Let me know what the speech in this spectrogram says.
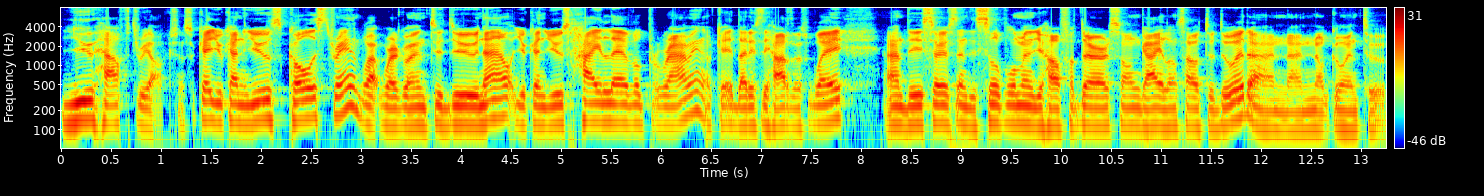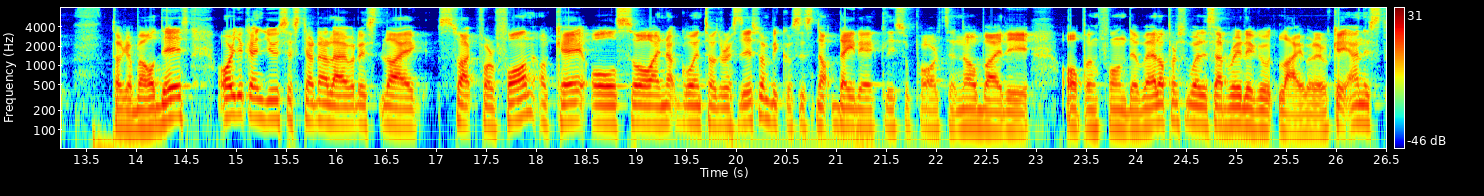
you have three options. Okay, you can use codeStream, what we're going to do now. You can use high level programming. Okay, that is the hardest way. And this is in the supplement, you have there some guidelines how to do it, and I'm not going to talk about this. Or you can use external libraries like swak4Foam. Okay, also I'm not going to address this one because it's not directly supported now by the OpenFOAM developers, but it's a really good library. Okay, and it's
